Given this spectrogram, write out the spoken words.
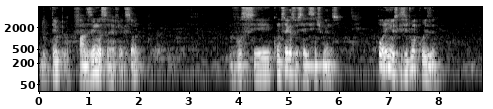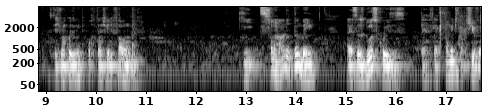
do tempo, fazendo essa reflexão, você consegue associar esses sentimentos. Porém, eu esqueci de uma coisa. Esqueci de uma coisa muito importante que ele fala no livro. Que, somado também a essas duas coisas, que é a reflexão meditativa.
